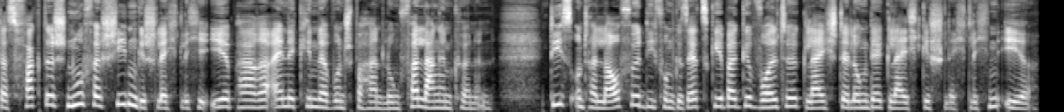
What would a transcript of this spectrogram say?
dass faktisch nur verschiedengeschlechtliche Ehepaare eine Kinderwunschbehandlung verlangen können. Dies unterlaufe die vom Gesetzgeber gewollte Gleichstellung der gleichgeschlechtlichen Ehe.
